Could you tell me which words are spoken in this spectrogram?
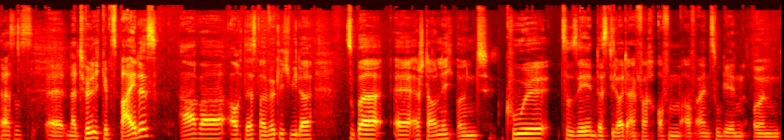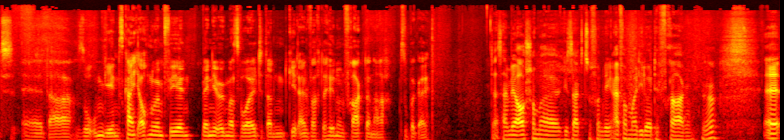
Das ist, äh, natürlich gibt es beides, aber auch das war wirklich wieder super äh, erstaunlich und cool zu sehen, dass die Leute einfach offen auf einen zugehen und äh, da so umgehen. Das kann ich auch nur empfehlen. Wenn ihr irgendwas wollt, dann geht einfach dahin und fragt danach. Super geil. Das haben wir auch schon mal gesagt, so von wegen einfach mal die Leute fragen. Ne? Äh,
